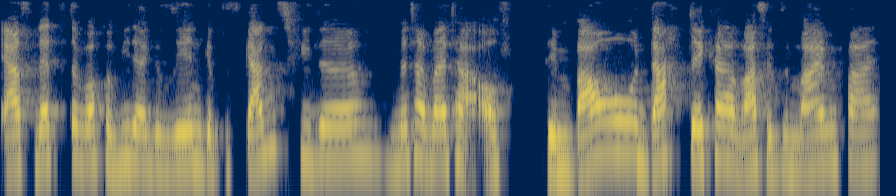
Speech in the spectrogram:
erst letzte Woche wieder gesehen, gibt es ganz viele Mitarbeiter auf dem Bau, Dachdecker, war es jetzt in meinem Fall,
